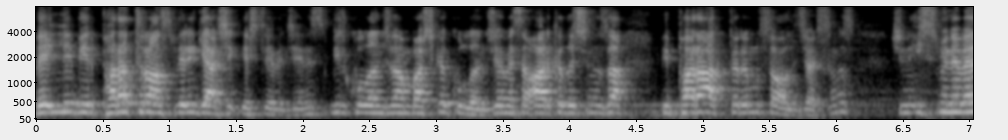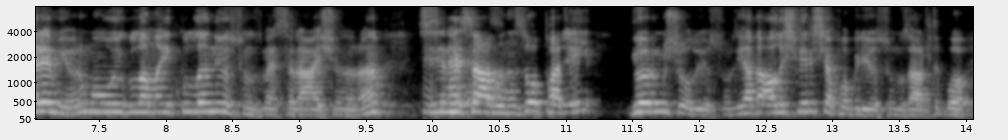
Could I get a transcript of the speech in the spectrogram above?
belli bir para transferi gerçekleştirebileceğiniz bir kullanıcıdan başka kullanıcıya mesela arkadaşınıza bir para aktarımı sağlayacaksınız. Şimdi ismini veremiyorum. O uygulamayı kullanıyorsunuz mesela Ayşenur Hanım. Sizin hesabınıza o parayı görmüş oluyorsunuz ya da alışveriş yapabiliyorsunuz artık o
